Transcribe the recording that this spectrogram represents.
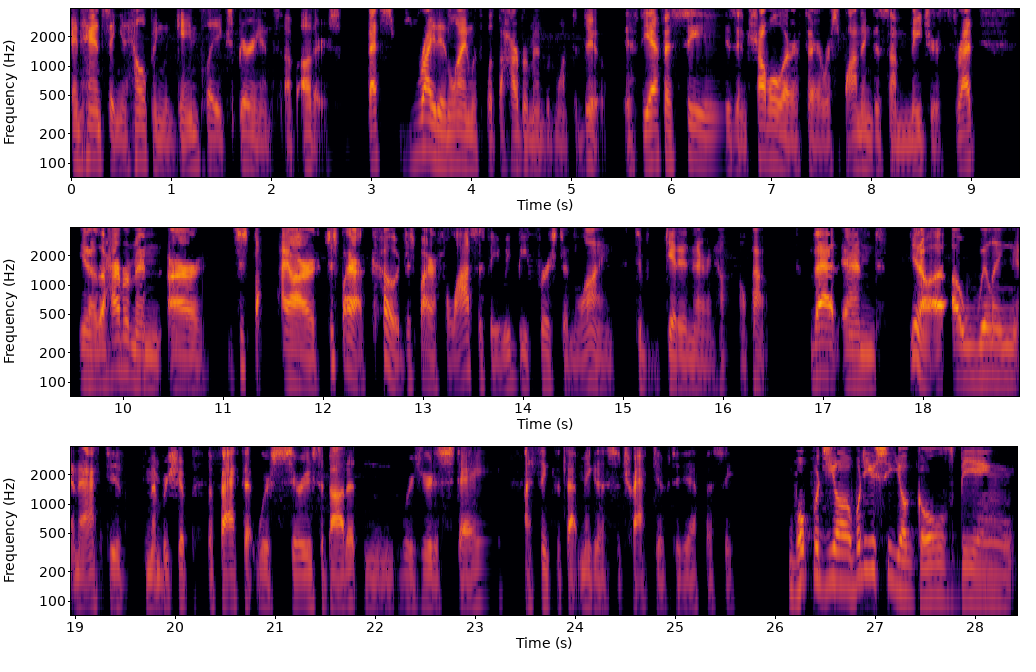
enhancing and helping the gameplay experience of others. That's right in line with what the Harbormen would want to do. If the FSC is in trouble or if they're responding to some major threat, you know, the Harbormen are just by our just by our code, just by our philosophy, we'd be first in line to get in there and help out. That and you know, a, a willing and active membership, the fact that we're serious about it and we're here to stay, I think that that makes us attractive to the FSC. what would your What do you see your goals being?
